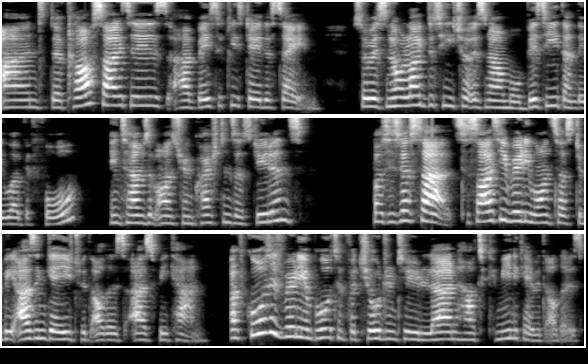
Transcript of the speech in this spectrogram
and the class sizes have basically stayed the same. So it's not like the teacher is now more busy than they were before in terms of answering questions of students, but it's just that society really wants us to be as engaged with others as we can. Of course, it's really important for children to learn how to communicate with others.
